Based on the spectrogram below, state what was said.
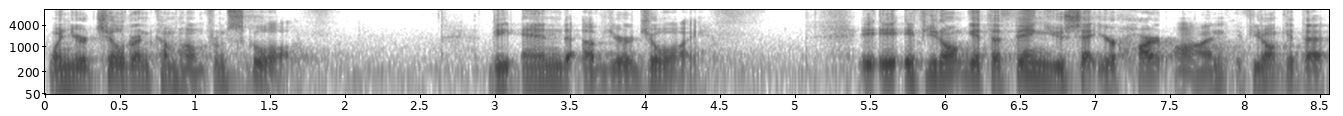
when your children come home from school? The end of your joy. If you don't get the thing you set your heart on, if you don't get the,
